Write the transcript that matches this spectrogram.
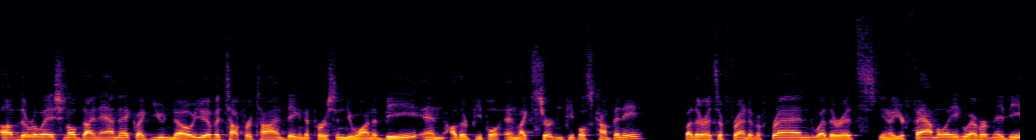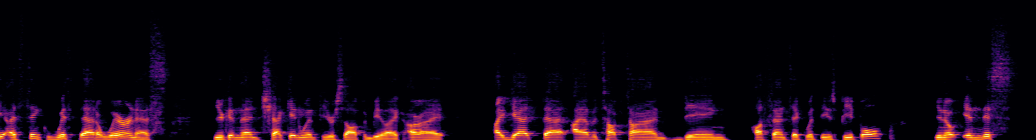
of the relational dynamic like you know you have a tougher time being the person you want to be and other people and like certain people's company whether it's a friend of a friend whether it's you know your family whoever it may be i think with that awareness you can then check in with yourself and be like all right i get that i have a tough time being authentic with these people you know in this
